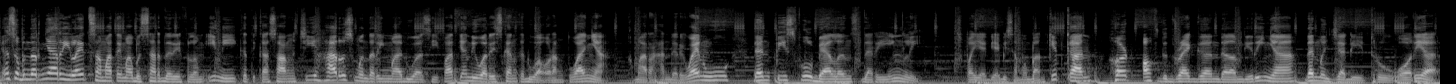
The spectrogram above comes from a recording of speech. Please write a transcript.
Yang sebenarnya relate sama tema besar dari film ini ketika Shang-Chi harus menerima dua sifat yang diwariskan kedua orang tuanya, kemarahan dari Wenwu dan peaceful balance dari Yingli supaya dia bisa membangkitkan Heart of the Dragon dalam dirinya dan menjadi true warrior.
